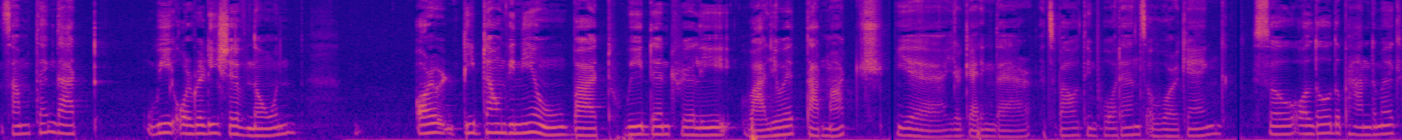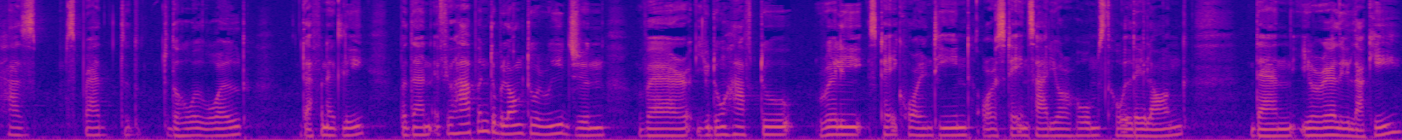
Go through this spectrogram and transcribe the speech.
something that we already should have known or deep down we knew, but we didn't really value it that much. Yeah, you're getting there. It's about the importance of working. So, although the pandemic has spread to the, whole world, definitely, but then if you happen to belong to a region where you don't have to really stay quarantined or stay inside your homes the whole day long, then you're really lucky.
